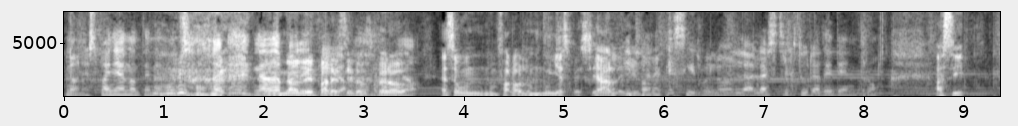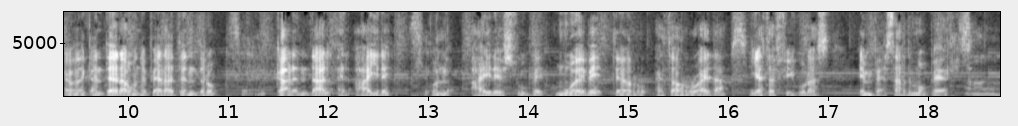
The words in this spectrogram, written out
No, en España no tenemos nada no, no de parecido. pero No. es un, un farol muy especial. ¿Y para qué sirve lo- la, la estructura de dentro? Así, hay una cantera, una pera dentro, Sí. calentar el aire. Sí. Cuando el aire sube, mueve estas ruedas y estas figuras empezar a moverse. Ah,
